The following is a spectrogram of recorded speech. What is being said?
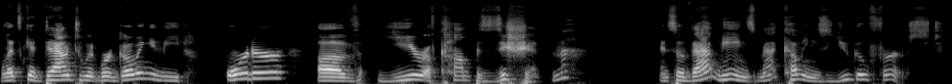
Let's get down to it. We're going in the order of year of composition. And so that means, Matt Cummings, you go first.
